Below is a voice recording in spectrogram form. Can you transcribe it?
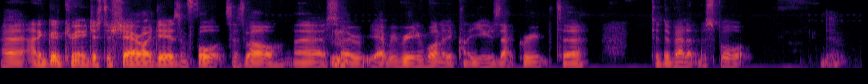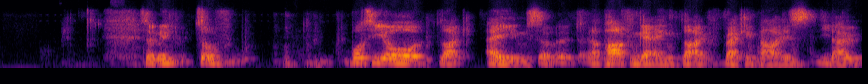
uh, and a good community just to share ideas and thoughts as well. Uh, so mm. yeah, we really want to kind of use that group to to develop the sport. Yeah. So I mean, sort of, what are your like aims uh, apart from getting like recognised? You know,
